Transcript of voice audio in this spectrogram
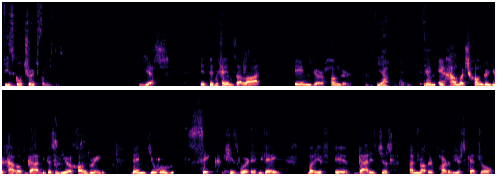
physical church, for instance? Yes. It depends a lot in your hunger, Yeah, yeah, in, in how much hunger you have of God. Because if you're hungry, then you will seek His Word every day. But if if God is just another part of your schedule,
